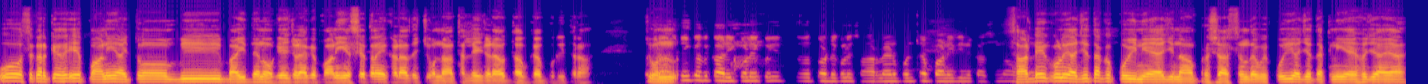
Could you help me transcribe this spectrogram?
ਉਹ ਉਸ ਕਰਕੇ ਇਹ ਪਾਣੀ ਅੱਜ ਤੋਂ 20 22 ਦਿਨ ਹੋ ਗਏ ਜਿਹੜਾ ਕਿ ਪਾਣੀ ਇਸੇ ਤਰ੍ਹਾਂ ਹੀ ਖੜਾ ਤੇ ਝੋਨਾ ਥੱਲੇ ਜਿਹੜਾ ਉਹ ਦਬ ਗਿਆ ਪੂਰੀ ਤਰ੍ਹਾਂ ਝੋਨ ਪ੍ਰਸ਼ਾਸਨਿਕ ਅਧਿਕਾਰੀ ਕੋਲੇ ਕੋਈ ਅ, ਤੁਹਾਡੇ ਕੋਲੇ ਸਾਰ ਲੈਣ ਪਹੁੰਚਾ ਪਾਣੀ ਦੀ ਨਿਕਾਸੀ ਨਾ ਹੋਣ? ਸਾਡੇ ਕੋਲੇ ਅਜੇ ਤੱਕ ਕੋਈ ਨਹੀਂ ਆਇਆ ਜੀ ਨਾ ਪ੍ਰਸ਼ਾਸਨ ਦਾ ਕੋਈ ਕੋਈ ਅਜੇ ਤੱਕ ਨਹੀਂ ਇਹੋ ਜਿਹਾ ਆਇਆ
